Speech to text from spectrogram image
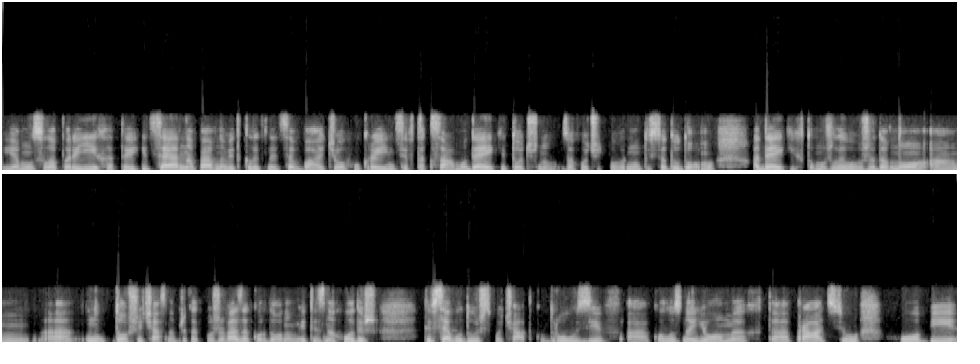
Я мусила переїхати, і це напевно відкликнеться в багатьох українців так само. Деякі точно захочуть повернутися додому, а деякі, хто можливо вже давно ам, е, ну довший час, наприклад, поживе за кордоном, і ти знаходиш, ти все будуєш спочатку: друзів, е, коло знайомих, та працю, хобі.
